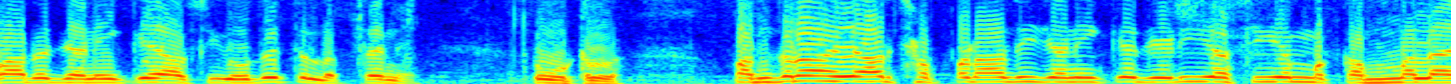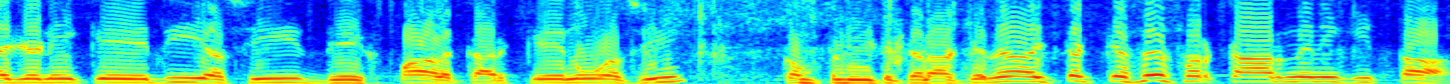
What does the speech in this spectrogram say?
ਵਾਰ ਜਾਣੀ ਕਿ ਅਸੀਂ ਉਹਦੇ ਚ ਲੱਤੇ ਨੇ। ਟੋਟਲ 15000 ਛੱਪੜਾਂ ਦੀ ਜਾਣੀ ਕਿ ਜਿਹੜੀ ਅਸੀਂ ਇਹ ਮੁਕੰਮਲ ਹੈ, ਜਾਣੀ ਕਿ ਇਹਦੀ ਅਸੀਂ ਦੇਖਭਾਲ ਕਰਕੇ ਇਹਨੂੰ ਅਸੀਂ ਕੰਪਲੀਟ ਕਰਾ ਕੇ ਦੇ ਅੱਜ ਤੱਕ ਕਿਸੇ ਸਰਕਾਰ ਨੇ ਨਹੀਂ ਕੀਤਾ।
